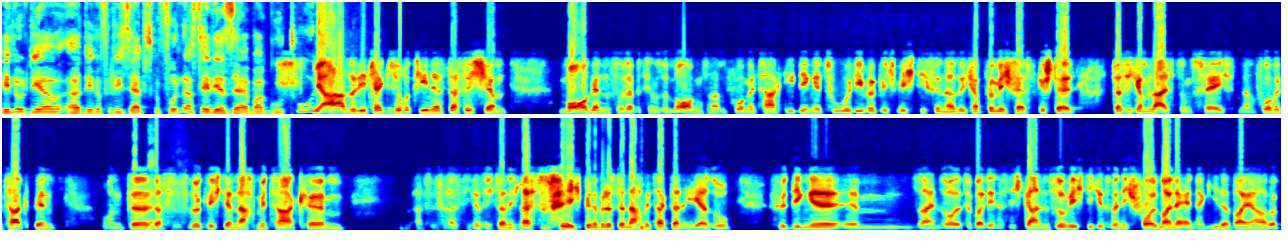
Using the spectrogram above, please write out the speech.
den du dir, äh, den du für dich selbst gefunden hast, der dir selber gut tut? Ja, also die tägliche Routine ist, dass ich ähm, morgens oder beziehungsweise morgens und am Vormittag die Dinge tue, die wirklich wichtig sind. Also ich habe für mich festgestellt, dass ich am leistungsfähigsten am Vormittag bin und äh, ja. das ist wirklich der Nachmittag. Ähm, also das heißt nicht, dass ich da nicht leistungsfähig bin, aber dass der Nachmittag dann eher so für Dinge ähm, sein sollte, bei denen es nicht ganz so wichtig ist, wenn ich voll meine Energie dabei habe.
